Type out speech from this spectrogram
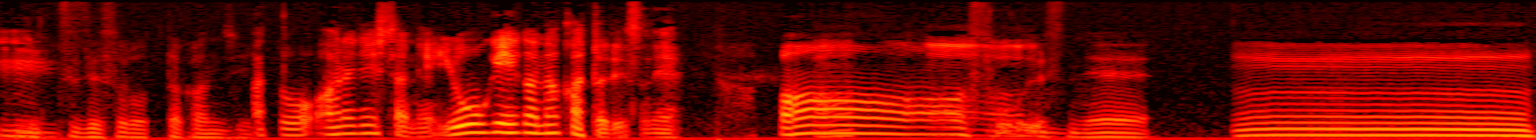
うん3つで揃った感じ。あと、あれでしたね、洋芸がなかったですね。あああ、ーそうですね。うーん。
